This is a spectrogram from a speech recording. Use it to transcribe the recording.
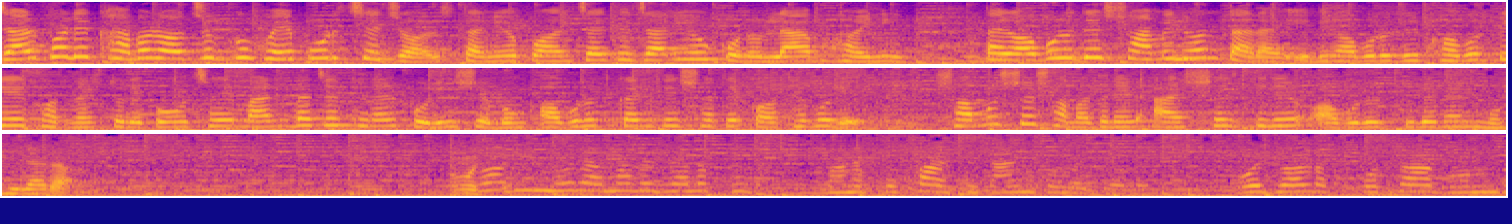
যার ফলে খাবার অযোগ্য হয়ে পড়ছে জল। স্থানীয় পঞ্চায়েতে জানিয়েও কোনো লাভ হয়নি। তাই অবরোধে সামিল হন তারা। এদিন অবরোধের খবর পেয়ে ঘটনাস্থলে পৌঁছায় মানবাজার থানার পুলিশ এবং অবরোধকারীদের সাথে কথা বলে সমস্যা সমাধানের আশ্বাস দিলে অবরোধ তুলে নেন মহিলারা। আমাদের খুব মানে পোকা আছে টাইম জলে ওই জলটা পোকা গন্ধ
